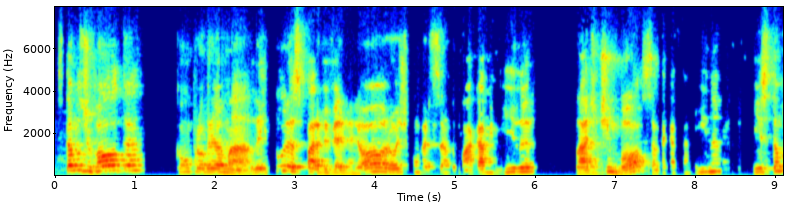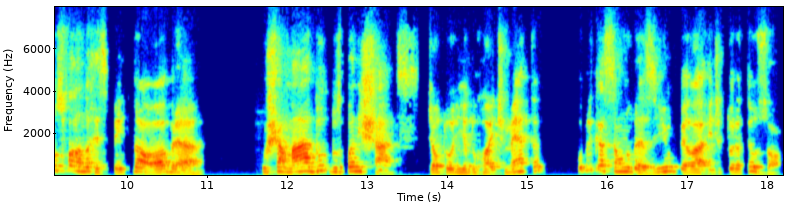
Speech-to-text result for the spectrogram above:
Estamos de volta com o programa Leituras para Viver Melhor, hoje conversando com a Gabi Miller, lá de Timbó, Santa Catarina, e estamos falando a respeito da obra o Chamado dos Upanishads, de autoria do Reut Meta, publicação no Brasil pela editora Teosófica.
